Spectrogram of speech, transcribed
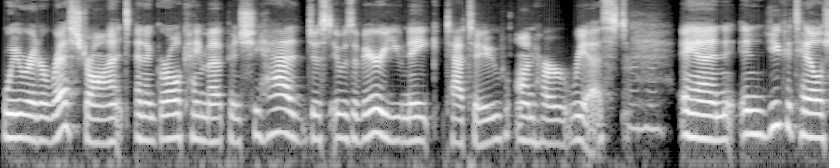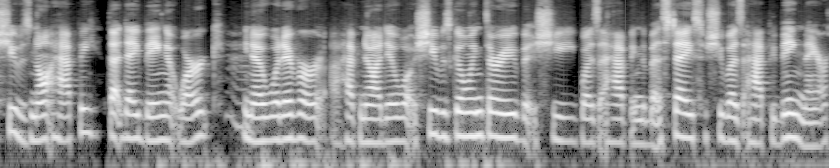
We were at a restaurant and a girl came up and she had just, it was a very unique tattoo on her wrist. Mm-hmm. And, and you could tell she was not happy that day being at work. Mm-hmm. You know, whatever, I have no idea what she was going through, but she wasn't having the best day. So she wasn't happy being there.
